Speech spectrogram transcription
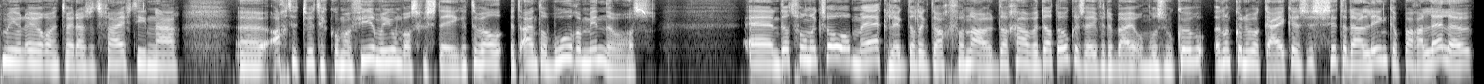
miljoen euro in 2015 naar uh, 28,4 miljoen was gestegen, terwijl het aantal boeren minder was. En dat vond ik zo opmerkelijk dat ik dacht van nou, dan gaan we dat ook eens even erbij onderzoeken. En dan kunnen we kijken, zitten daar linken, parallellen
